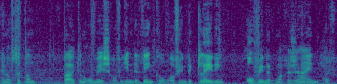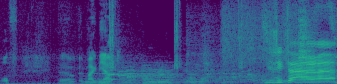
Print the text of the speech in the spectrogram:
En of dat dan buitenom is, of in de winkel, of in de kleding, of in het magazijn, of, of eh, het maakt niet uit. Je ziet daar eh,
